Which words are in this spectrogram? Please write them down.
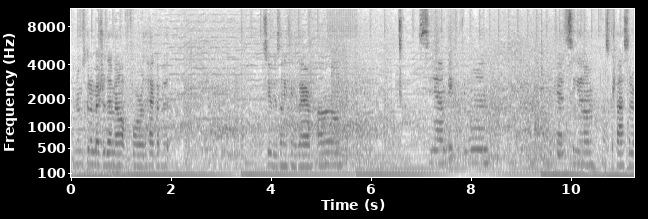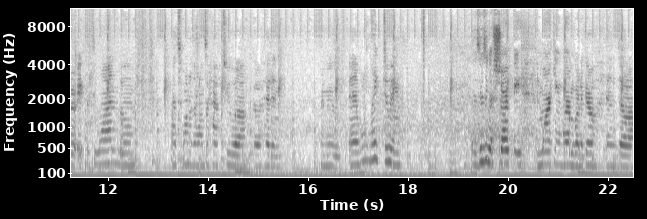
And I'm just gonna measure them out for the heck of it. See if there's anything there. Um, CM 851. Okay, CM, that's capacitor 851, boom. That's one of the ones I have to uh, go ahead and remove. And what I like doing is using a Sharpie and marking where I'm going to go and uh,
